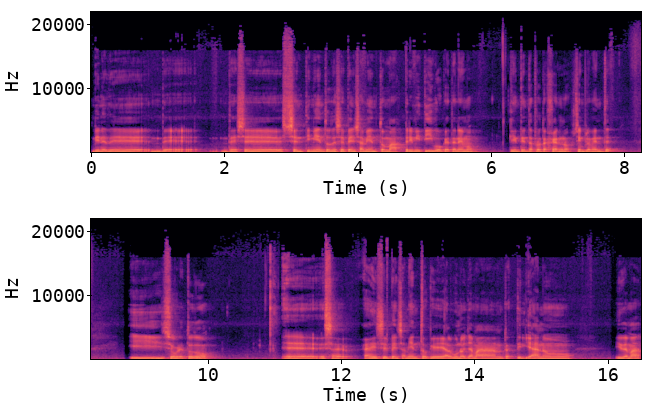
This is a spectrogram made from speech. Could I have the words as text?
viene de, ese sentimiento, de ese pensamiento más primitivo que tenemos, que intenta protegernos simplemente. Y sobre todo, eh, ese, ese pensamiento que algunos llaman reptiliano y demás.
